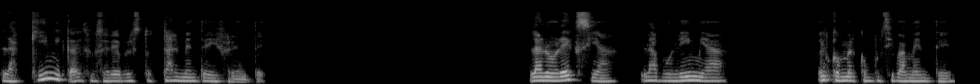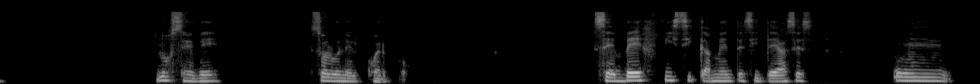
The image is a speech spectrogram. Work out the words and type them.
La química de su cerebro es totalmente diferente. La anorexia, la bulimia, el comer compulsivamente, no se ve solo en el cuerpo se ve físicamente si te haces un,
